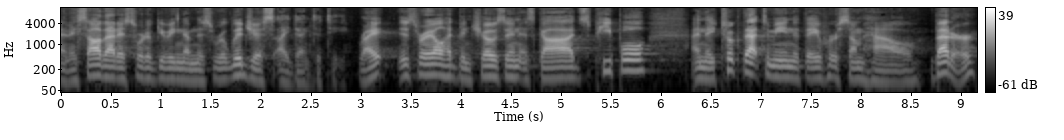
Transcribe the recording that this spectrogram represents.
and they saw that as sort of giving them this religious identity, right? Israel had been chosen as God's people, and they took that to mean that they were somehow better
